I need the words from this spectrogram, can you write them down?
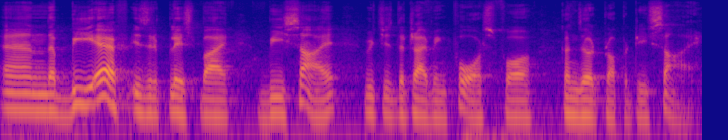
and the B f is replaced by B psi which is the driving force for conserved property psi.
